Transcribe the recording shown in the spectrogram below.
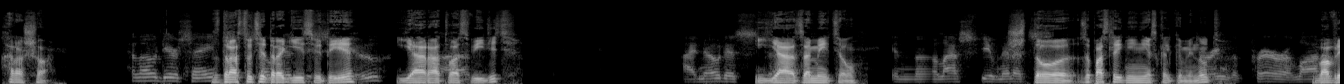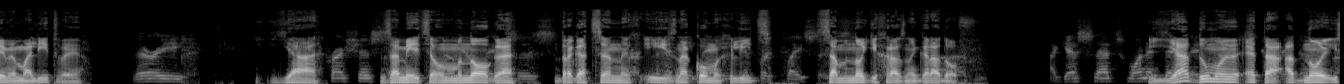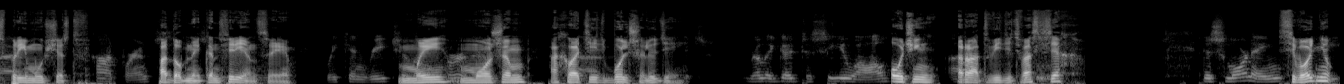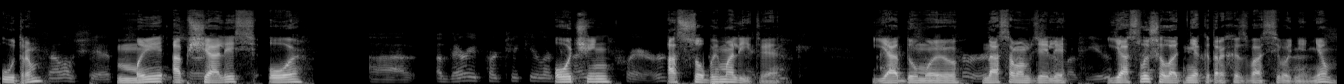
Хорошо. Здравствуйте, дорогие святые. Я рад вас видеть. Noticed, Я uh, заметил, что за последние несколько минут во время молитвы я заметил много драгоценных и знакомых лиц со многих разных городов. Я думаю, это одно из преимуществ подобной конференции. Мы можем охватить больше людей. Очень рад видеть вас всех. Сегодня утром мы общались о uh, очень особой молитве. Я думаю, на самом деле, я слышал от некоторых из вас сегодня днем.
